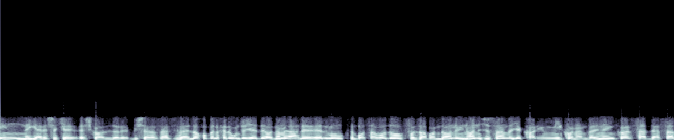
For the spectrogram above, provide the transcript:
این نگرشه که اشکال داره بیشتر از هر و الا خب بالاخره اونجا یه عده آدم اهل علم و با سواد و زباندان و اینها نشستن و یه کاری می‌کنن و این این کار صد درصد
